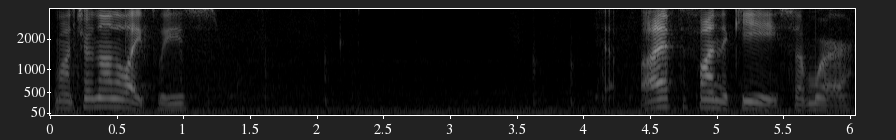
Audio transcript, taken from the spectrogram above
Come on, turn on the light, please. Yep, I have to find the key somewhere.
